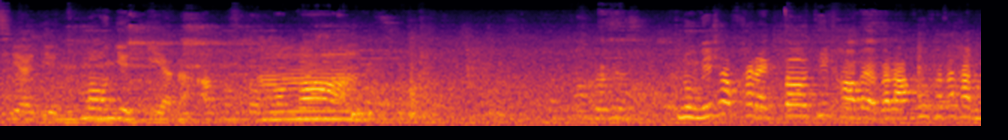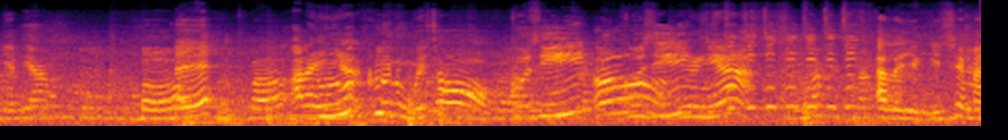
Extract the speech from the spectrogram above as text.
เชียเหยียดมองเหยียดเหยียดๆอะเอาตรงๆแล้วก็ อืม หนูไม่ชอบคาแรคเตอร์ที่เขาแบบเวลาพูดเขาจะทำเยี่ยมๆเบิร์เบ๊ะ เบิร์อะไรอย่างเงี้ยคือหนูไม่ชอบ กูจีเออกูจีอย่างเงี้ย อะไรอย่างนี้ใช่ไหม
